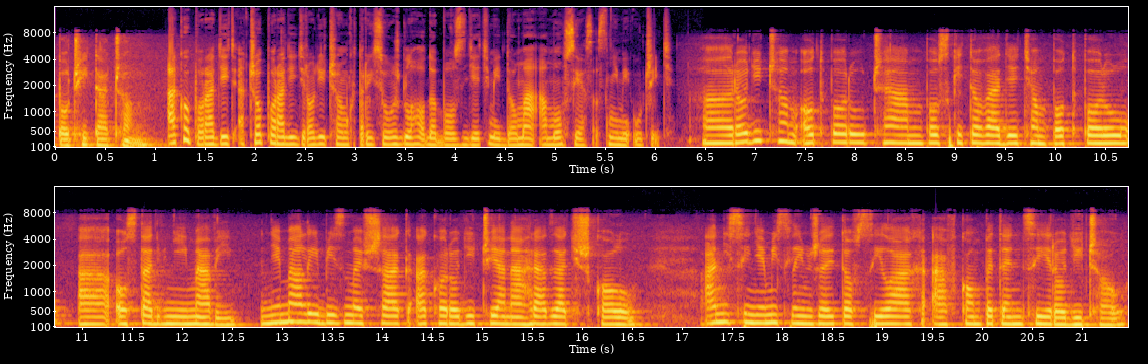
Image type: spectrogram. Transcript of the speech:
počítačom. Ako poradiť a čo poradiť rodičom, ktorí sú už dlhodobo s deťmi doma a musia sa s nimi učiť? Rodičom odporúčam poskytovať deťom podporu a ostať vnímavý. Nemali by sme však ako rodičia nahrádzať školu. Ani si nemyslím, že je to v silách a v kompetencii rodičov.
